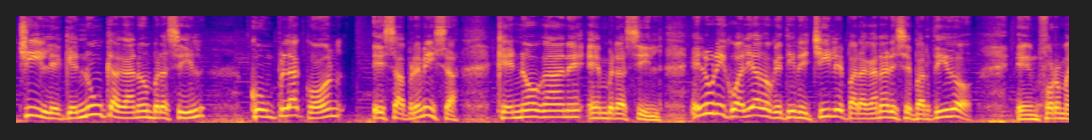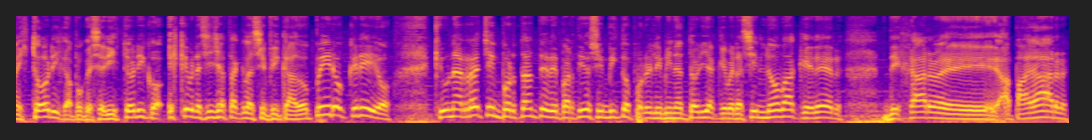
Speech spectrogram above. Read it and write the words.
Chile, que nunca ganó en Brasil, cumpla con esa premisa, que no gane en Brasil. El único aliado que tiene Chile para ganar ese partido en forma histórica, porque sería histórico, es que Brasil ya está clasificado. Pero creo que una racha importante de partidos invictos por eliminatoria que Brasil no va a querer dejar eh, apagar,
